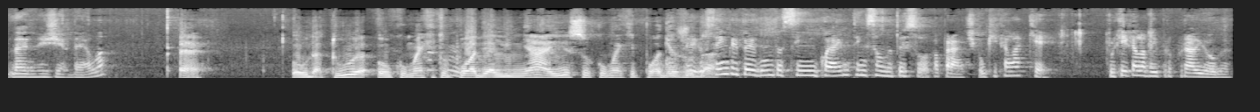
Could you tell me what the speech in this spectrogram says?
da energia dela. É. Ou da tua, ou como é que tu pode alinhar isso, como é que pode Eu, eu ajudar? sempre pergunto assim, qual é a intenção da pessoa com a prática? O que, que ela quer? Por que, que ela veio procurar o yoga?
